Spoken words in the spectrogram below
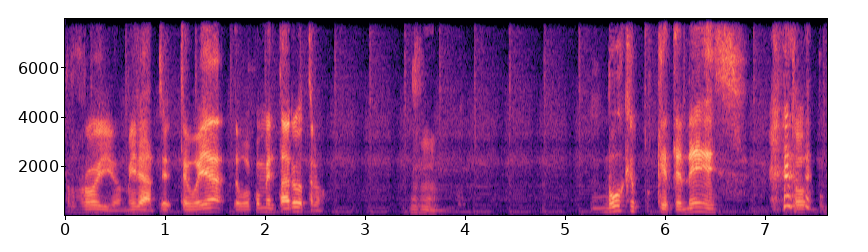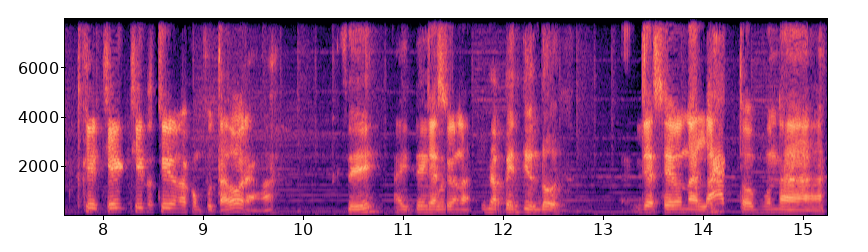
rollo. Mira, te, voy, a, te voy a comentar otro. Vos que, tenés ¿Quién no tiene una computadora? Sí, ahí tengo una, una, Pentium 2. Ya sea una laptop, una,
